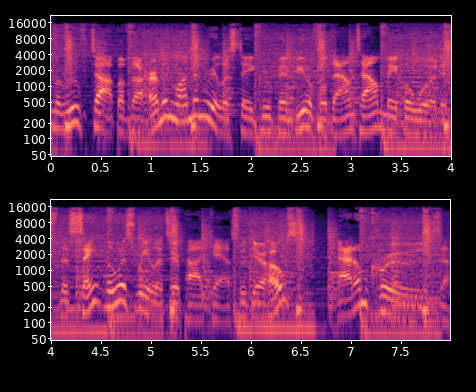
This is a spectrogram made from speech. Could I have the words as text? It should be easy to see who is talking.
Speaker 1: From the rooftop of the Herman London Real Estate Group in beautiful downtown Maplewood, it's the St. Louis Realtor Podcast with your host, Adam Cruz.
